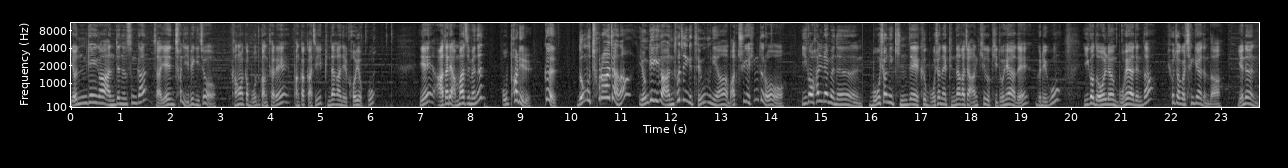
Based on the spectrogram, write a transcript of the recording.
연계가 안 되는 순간, 자 얘는 1200이죠. 강화가 모두 강탈에 반값까지 빗나가는 일 거의 없고 얘 아다리 안 맞으면은 581 끝. 너무 초라하지 않아? 연계기가 안 터지는 게 대부분이야. 맞추기가 힘들어. 이거 하려면은 모션이 긴데 그 모션에 빗나가지 않기도 기도해야 돼. 그리고 이거 넣으려면 뭐 해야 된다? 효적을 챙겨야 된다. 얘는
